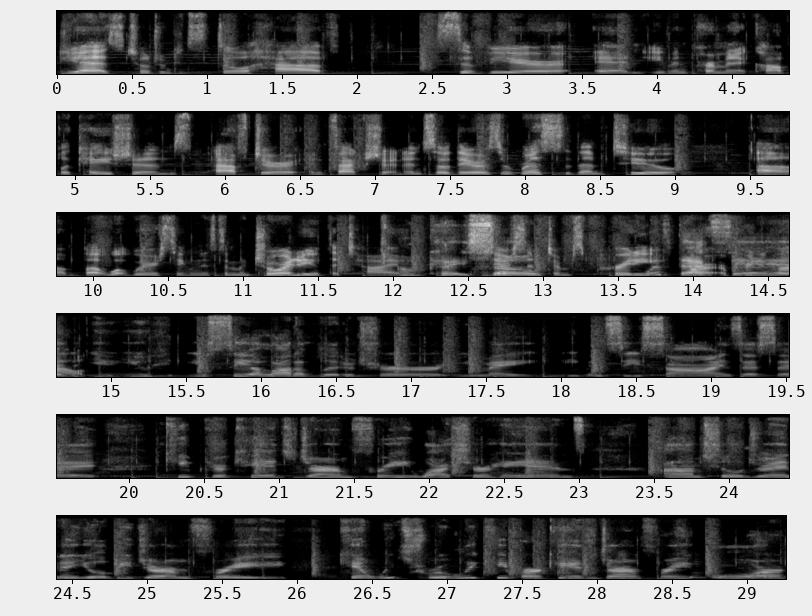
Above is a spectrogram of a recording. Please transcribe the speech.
yes children can still have severe and even permanent complications after infection and so there's a risk to them too um, but what we're seeing is the majority of the time, okay, so their symptoms pretty with that are, said, pretty mild. You, you you see a lot of literature. You may even see signs that say, "Keep your kids germ free. Wash your hands, um, children, and you'll be germ free." Can we truly keep our kids germ free, or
